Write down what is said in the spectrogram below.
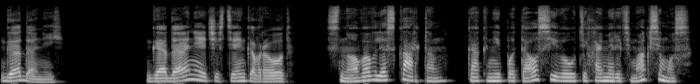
Гаданий. Гадания частенько врут, Снова влез Картон, как не пытался его утихомирить Максимус,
